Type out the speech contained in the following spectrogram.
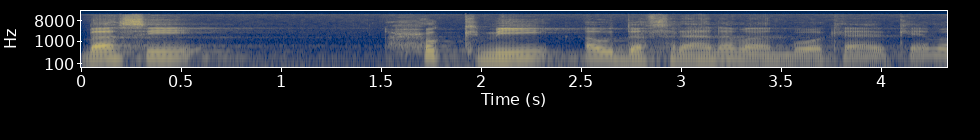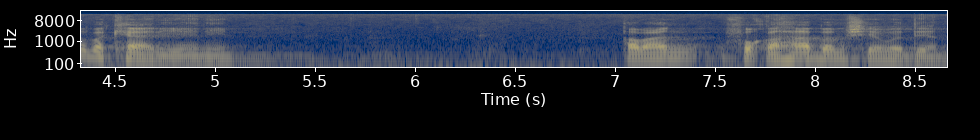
باسی حکمی ئەو دەفرانەمان بووەکە کێمە بەکارێنین طبعا فقەها بەم شێوە دێن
